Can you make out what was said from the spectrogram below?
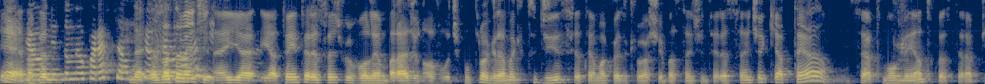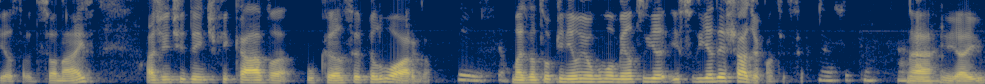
É, Esse é o do meu coração. Né, exatamente, né? E, é, e até interessante, porque eu vou lembrar de novo o último programa que tu disse, até uma coisa que eu achei bastante interessante, é que até um certo momento, com as terapias tradicionais, a gente identificava o câncer pelo órgão. Isso. Mas, na tua opinião, em algum momento ia, isso ia deixar de acontecer. Acho sim. Ah. É, e aí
